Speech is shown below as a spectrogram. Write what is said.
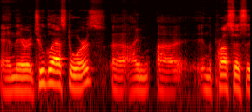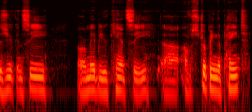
And there are two glass doors. Uh, I'm uh, in the process, as you can see, or maybe you can't see, uh, of stripping the paint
